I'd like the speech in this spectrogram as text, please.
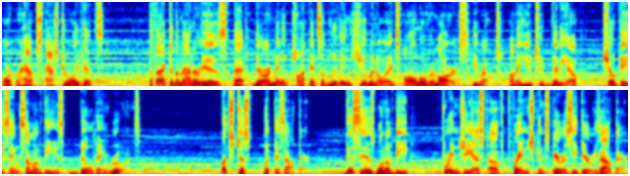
or perhaps asteroid hits? The fact of the matter is that there are many pockets of living humanoids all over Mars, he wrote on a YouTube video showcasing some of these building ruins. Let's just put this out there. This is one of the fringiest of fringe conspiracy theories out there.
